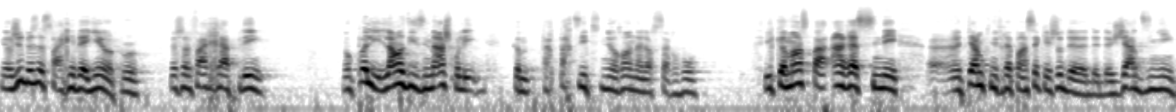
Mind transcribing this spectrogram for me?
Ils ont juste besoin de se faire réveiller un peu, de se le faire rappeler. Donc, Paul il lance des images pour les, faire partie des petites neurones dans leur cerveau. Il commence par enraciner, euh, un terme qui nous ferait penser à quelque chose de jardinier.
